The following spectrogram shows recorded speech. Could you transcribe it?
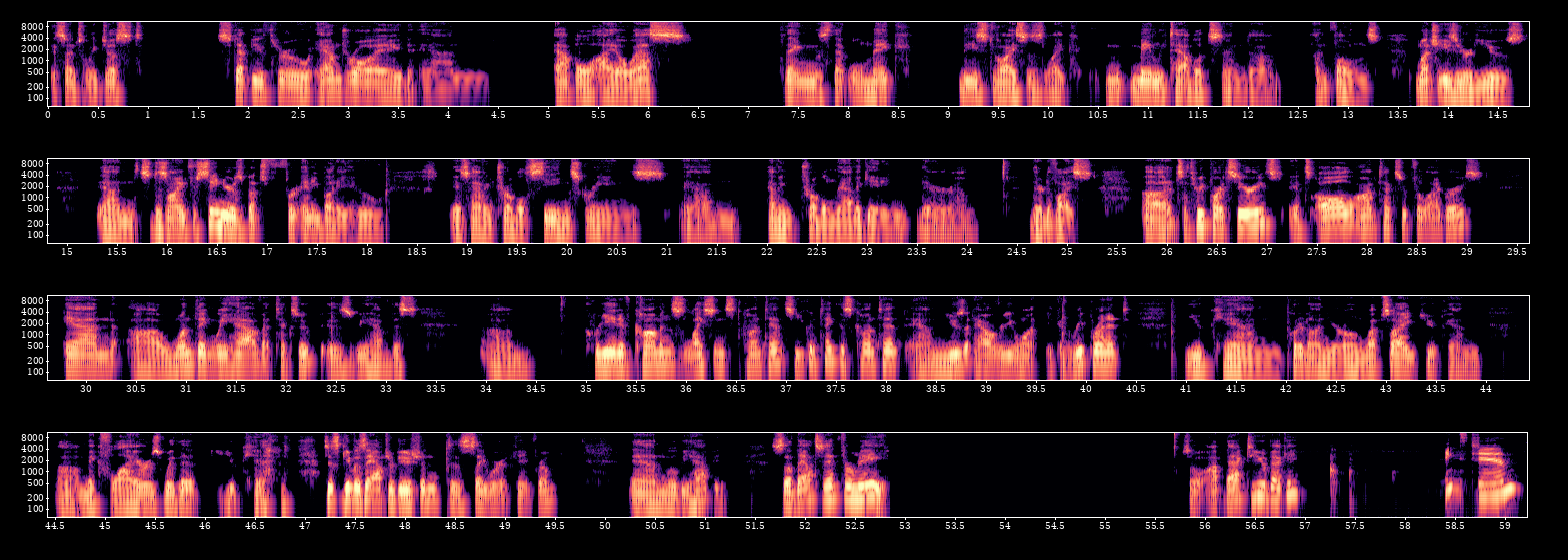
essentially just step you through Android and Apple iOS things that will make these devices like mainly tablets and uh, and phones much easier to use and it's designed for seniors but for anybody who is having trouble seeing screens and having trouble navigating their um, their device. Uh, it's a three-part series. It's all on TechSoup for Libraries. And uh, one thing we have at TechSoup is we have this um, Creative Commons licensed content. So you can take this content and use it however you want. You can reprint it. You can put it on your own website. You can uh, make flyers with it. You can just give us attribution to say where it came from, and we'll be happy. So that's it for me. So uh, back to you, Becky. Thanks, Jim.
